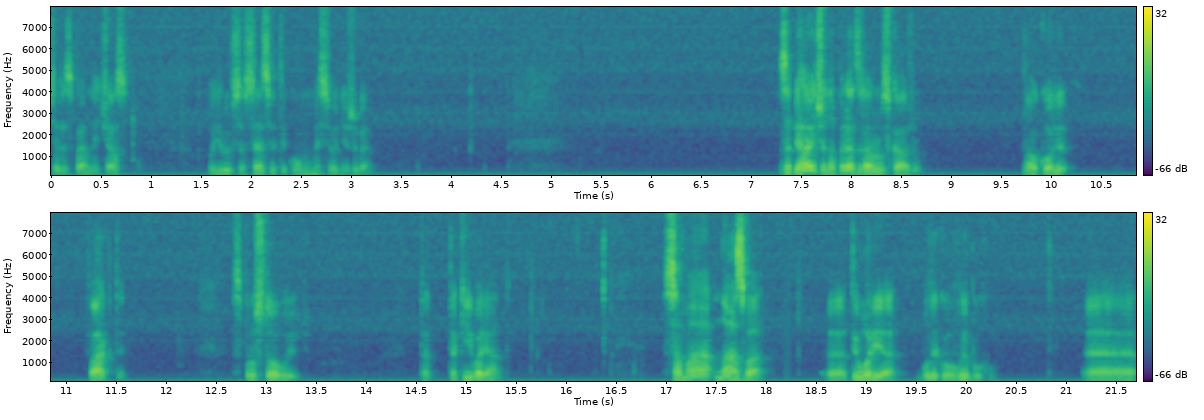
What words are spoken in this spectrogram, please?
через певний час появився Всесвіт, в якому ми сьогодні живемо. Забігаючи наперед, зразу скажу, наукові факти спростовують так, такий варіант. Сама назва е, теорія Великого вибуху е,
